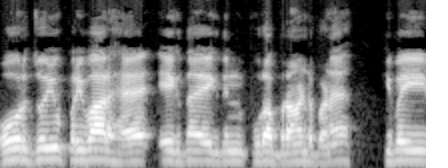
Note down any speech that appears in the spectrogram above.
और जो यू परिवार है एक दिन एक दिन पूरा ब्रांड बने कि भाई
